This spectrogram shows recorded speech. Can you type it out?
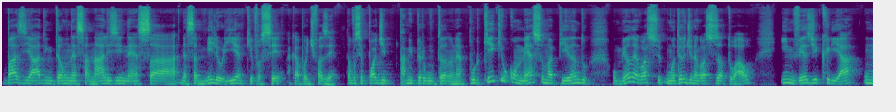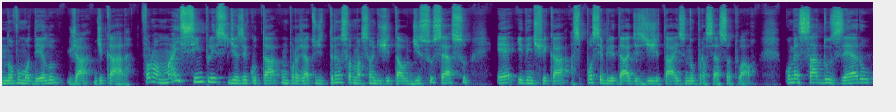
baseado então nessa análise, nessa, nessa melhoria que você acabou de fazer. Então você pode estar tá me perguntando, né? Por que, que eu começo mapeando o meu negócio, modelo de negócios atual, em vez de criar um novo modelo já de cara? forma mais simples de executar um projeto de transformação digital de sucesso é identificar as possibilidades digitais no processo atual. Começar do zero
